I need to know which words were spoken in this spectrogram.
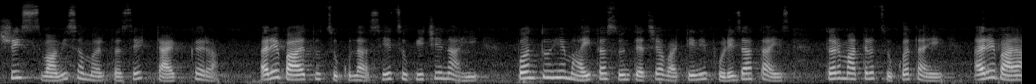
श्री स्वामी समर्थ असे टाईप करा. अरे बाळ तू चुकलास हे चुकीचे नाही पण तू हे माहीत असून त्याच्या वाटेने पुढे जात आहेस तर मात्र चुकत आहे. अरे बाळा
